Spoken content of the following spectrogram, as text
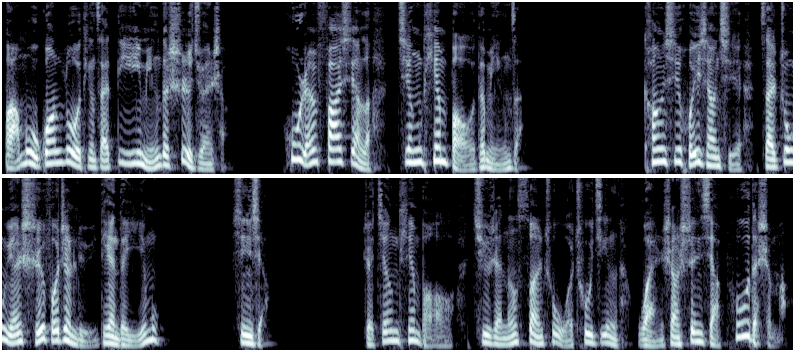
把目光落定在第一名的试卷上，忽然发现了江天宝的名字。康熙回想起在中原石佛镇旅店的一幕，心想：这江天宝居然能算出我出京晚上身下铺的什么，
